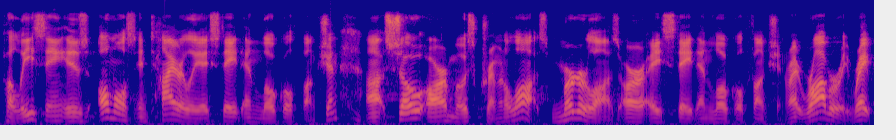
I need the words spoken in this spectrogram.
policing is almost entirely a state and local function. Uh, so are most criminal laws. Murder laws are a state and local function, right? Robbery, rape,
